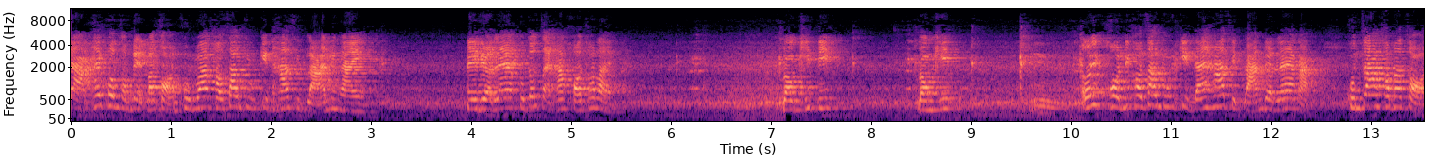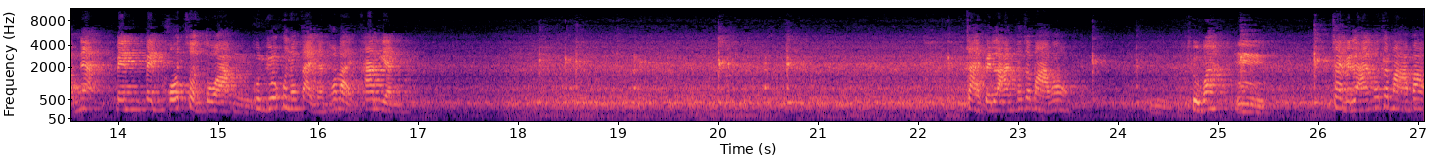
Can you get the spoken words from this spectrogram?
อยากให้คนสำเร็จมาสอนคุณว่าเขาสร้างธุรกิจ 50 ล้านยังไง ในเดือนแรกคุณต้องจ่ายค่าคอร์สเท่าไหร่ลองคิดดิลองคิดอืมเอ้ยคนที่เขาสร้างธุรกิจได้ห้าสิบล้านเดือนแรกอะ่ะ คุณจ้างเขามาสอนเนี่ย เป็นเป็นโค้ชส่วนตัวคุณคิดว่าคุณต้องจ่ายเงินเท่าไหร่ค่าเรียน จ่ายเป็นล้านเขาจะมาเปล่าอืมถูกปะอืม จ่ายเป็นล้านเขาจะมาเปล่า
